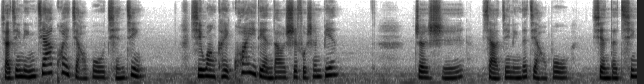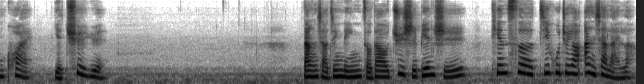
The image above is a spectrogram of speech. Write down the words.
小精灵加快脚步前进，希望可以快一点到师傅身边。这时，小精灵的脚步显得轻快也雀跃。当小精灵走到巨石边时，天色几乎就要暗下来了。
